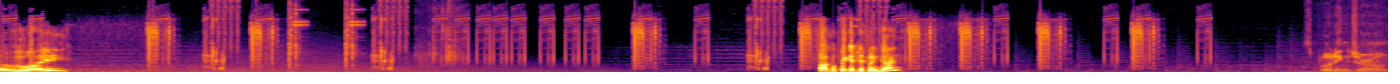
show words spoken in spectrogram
buddy. Oh, I can pick a different gun? Exploding drone.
